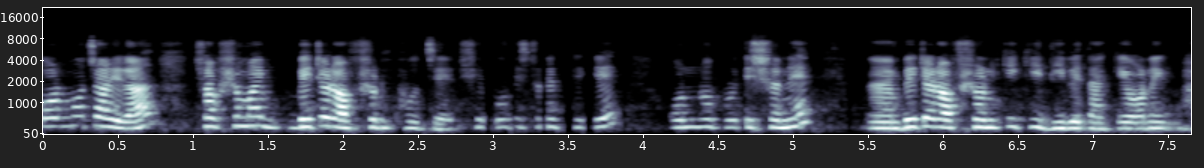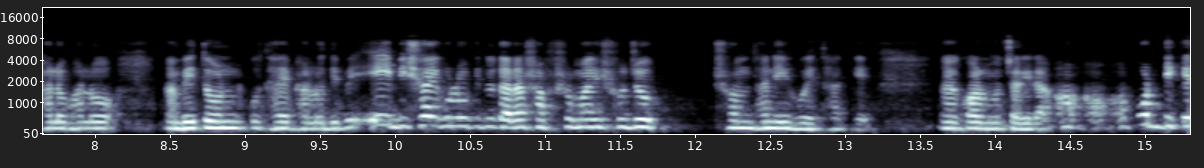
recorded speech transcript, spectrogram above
কর্মচারীরা সবসময় বেটার অপশন খোঁজে। সে প্রতিষ্ঠানের থেকে অন্য প্রতিষ্ঠানে বেটার অপশন কি কি দিবে তাকে, অনেক ভালো ভালো বেতন কোথায় ভালো দিবে, এই বিষয়গুলো কিন্তু তারা সবসময় সুযোগ সন্ধানী হয়ে থাকে কর্মচারীরা। অপরদিকে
